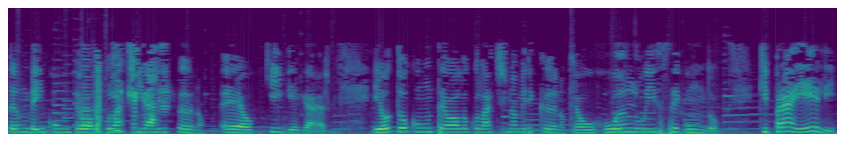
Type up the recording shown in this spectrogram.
também com um teólogo latino-americano, é o Kierkegaard. Eu tô com um teólogo latino-americano, que é o Juan Luiz II que para ele,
